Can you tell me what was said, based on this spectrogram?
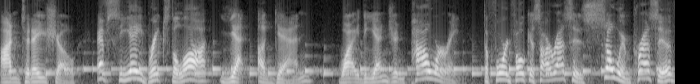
On today's show, FCA breaks the law yet again. Why the engine powering the Ford Focus RS is so impressive,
